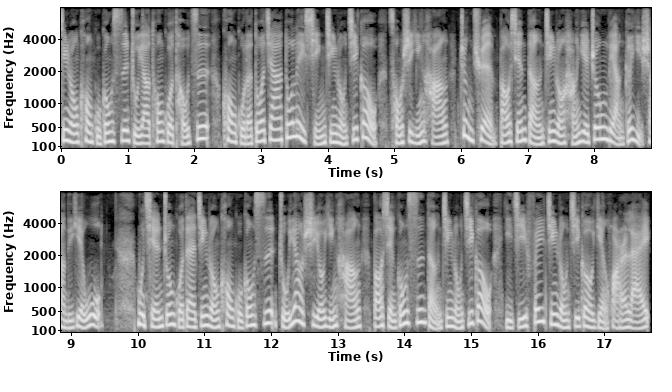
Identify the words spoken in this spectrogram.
金融控股公司主要通过投资控股了多家多类型金融机构，从事银行、证券、保险等金融行业中两个以上的业务。目前，中国的金融控股公司主要是由银行、保险公司等金融机构以及非金融机构演化而来。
